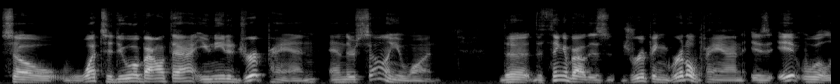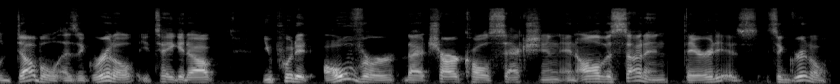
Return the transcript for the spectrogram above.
So, what to do about that? You need a drip pan, and they're selling you one. The, the thing about this dripping griddle pan is it will double as a griddle. You take it up, you put it over that charcoal section and all of a sudden there it is it's a griddle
